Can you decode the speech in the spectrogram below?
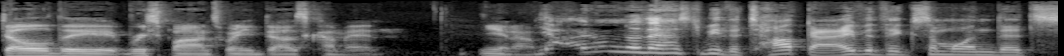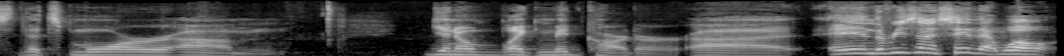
dull the response when he does come in. You know. Yeah, I don't know that has to be the top guy. I would think someone that's that's more. um you know, like mid carder. Uh, and the reason I say that, well,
